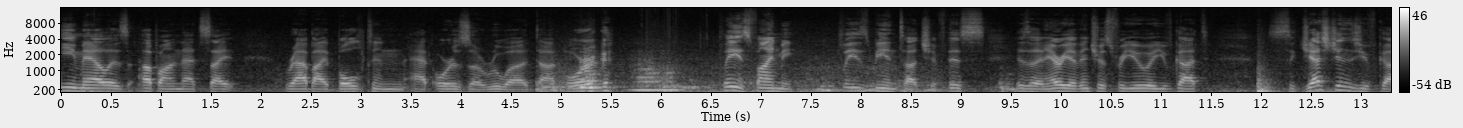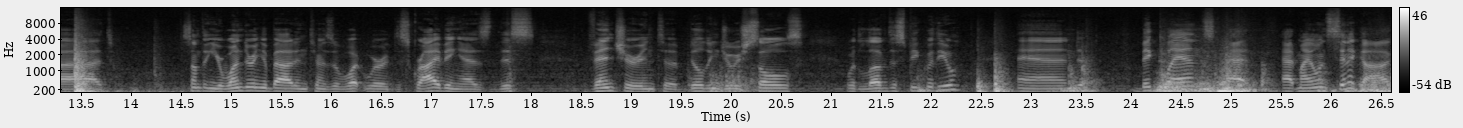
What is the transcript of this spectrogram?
email is up on that site, Rabbi Bolton at orzarua.org. Please find me. Please be in touch. If this is an area of interest for you, you've got suggestions, you've got something you're wondering about in terms of what we're describing as this venture into building Jewish souls, would love to speak with you. And big plans at, at my own synagogue.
